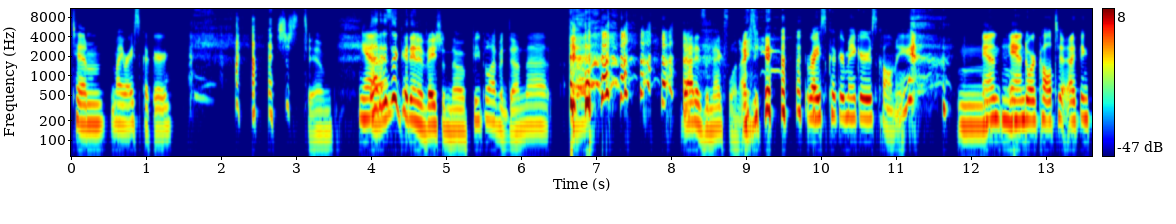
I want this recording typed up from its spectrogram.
Tim, my rice cooker. it's just Tim. Yeah, That is a good innovation, though. If people haven't done that, that, that is an excellent idea. rice cooker makers call me, and Mhm. and or call. I think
